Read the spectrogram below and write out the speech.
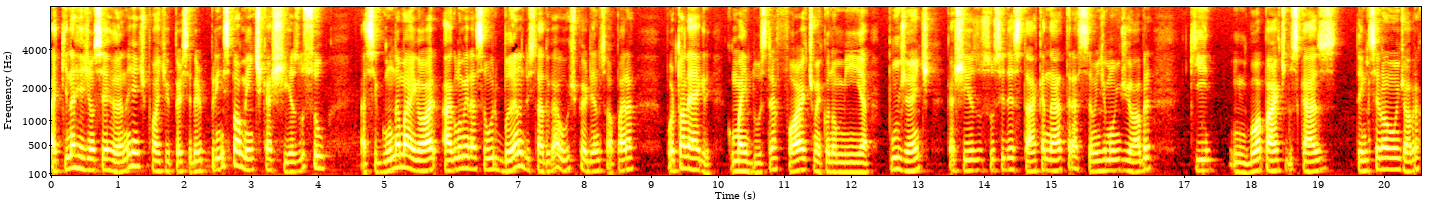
Aqui na região serrana a gente pode perceber principalmente Caxias do Sul, a segunda maior aglomeração urbana do estado gaúcho, perdendo só para Porto Alegre, com uma indústria forte, uma economia punjante. Caxias do Sul se destaca na atração de mão de obra que, em boa parte dos casos, tem que ser uma mão de obra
